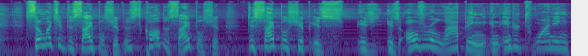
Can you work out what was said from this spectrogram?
so much of discipleship, this is called discipleship. Discipleship is, is, is overlapping and intertwining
